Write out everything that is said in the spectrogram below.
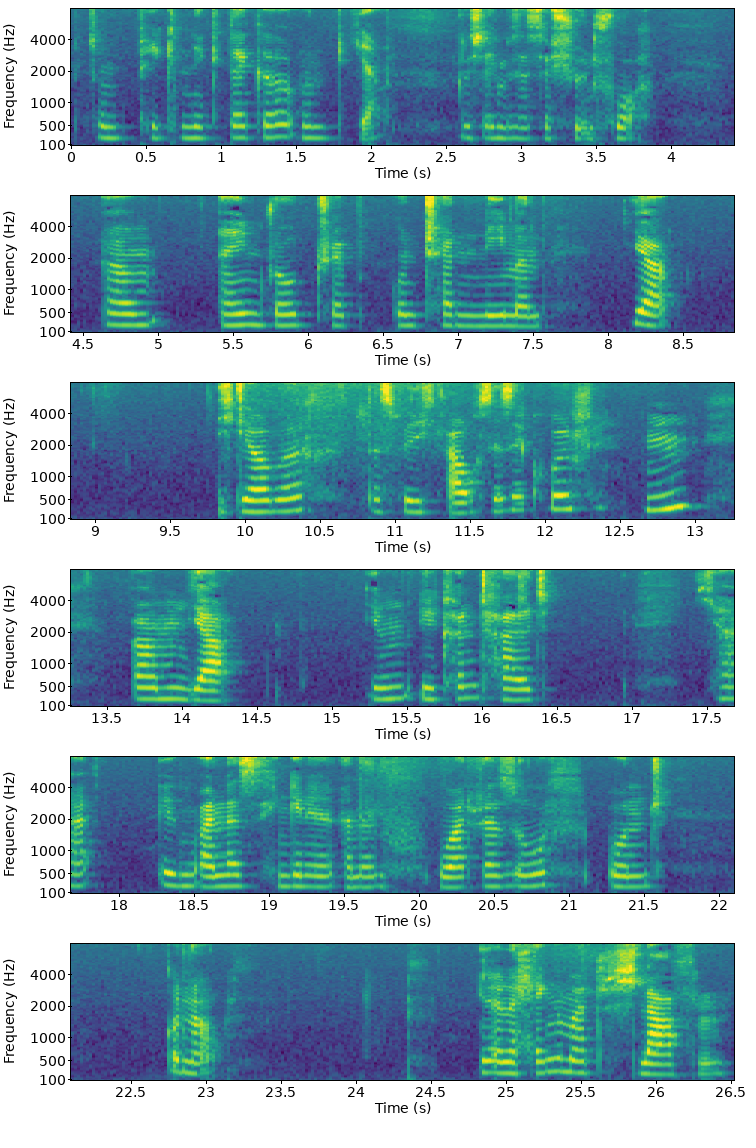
Mit so einem Picknickdecke. Und ja, das stelle ich mir sehr, sehr schön vor ähm, einen Roadtrip unternehmen. Ja, ich glaube, das würde ich auch sehr, sehr cool finden. Ähm, ja, ihr, ihr könnt halt ja irgendwo anders hingehen, in einen anderen Ort oder so. Und genau. In einer Hängematte schlafen.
